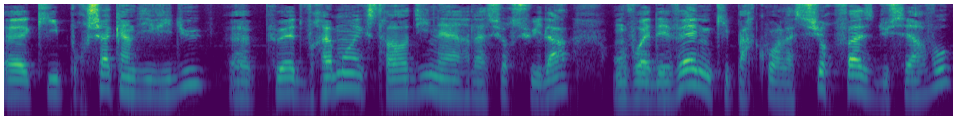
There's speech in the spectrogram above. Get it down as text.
euh, qui, pour chaque individu, euh, peut être vraiment extraordinaire. Là, sur celui-là, on voit des veines qui parcourent la surface du cerveau,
